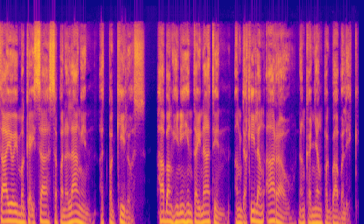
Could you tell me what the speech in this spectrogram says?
Tayo'y magkaisa sa panalangin at pagkilos habang hinihintay natin ang dakilang araw ng kanyang pagbabalik.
